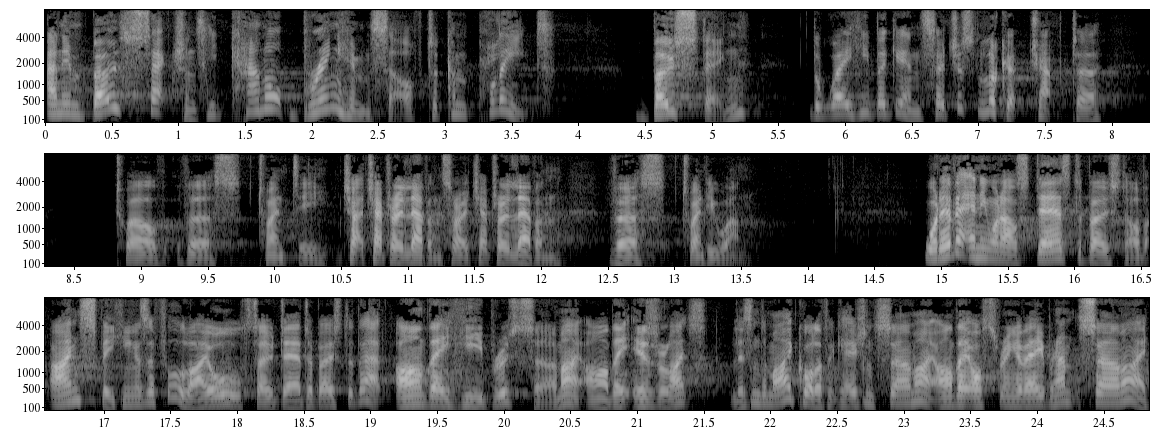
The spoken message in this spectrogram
And in both sections, he cannot bring himself to complete boasting the way he begins. So just look at chapter 12, verse 20, chapter 11, sorry, chapter 11, verse 21. Whatever anyone else dares to boast of, I'm speaking as a fool. I also dare to boast of that. Are they Hebrews? So am I. Are they Israelites? Listen to my qualifications. So am I. Are they offspring of Abraham? So am I.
